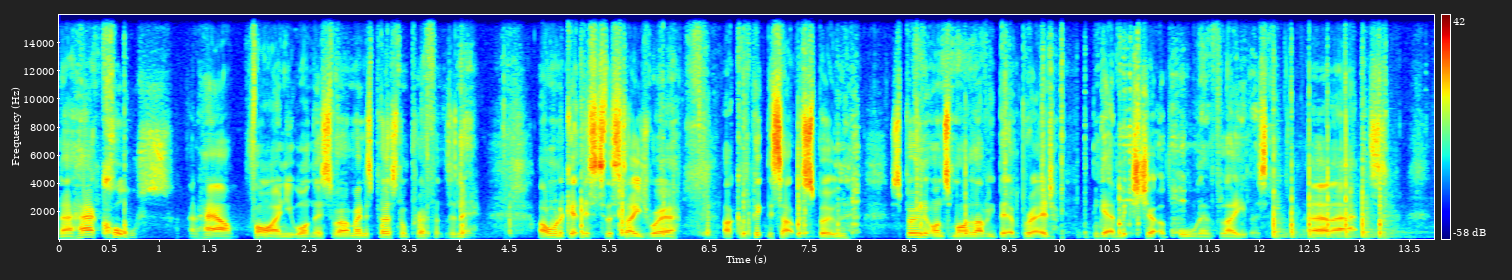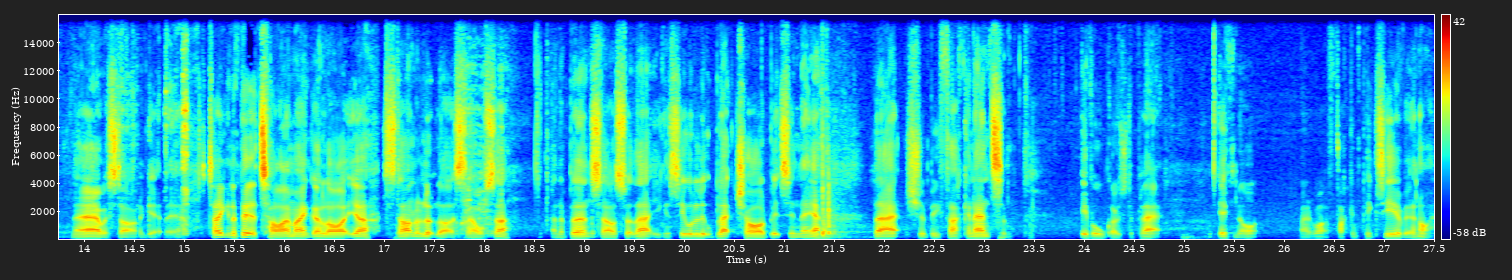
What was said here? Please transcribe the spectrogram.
Now, how coarse and how fine you want this, well, I mean, it's personal preference, isn't it? I want to get this to the stage where I can pick this up with a spoon, spoon it onto my lovely bit of bread, and get a mixture of all them flavours. There that. Now we're starting to get there. It's taking a bit of time, I ain't gonna lie to you. It's starting to look like a salsa, and a burnt salsa at that. You can see all the little black charred bits in there. That should be fucking handsome. If all goes to plan. If not, made right fucking pigs here, haven't I?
